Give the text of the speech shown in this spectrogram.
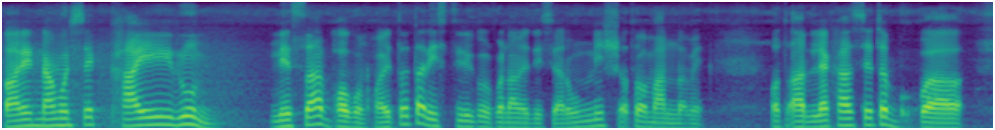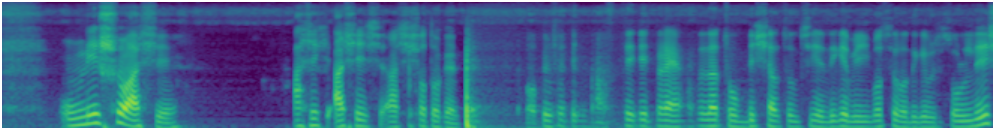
বাড়ির নাম হচ্ছে খাইরুন নেসা ভবন। হয়তো তার স্ত্রী গল্প নামে দিছে আর উনিশ অথবা মান নামে। আর লেখা আছে এটা উনিশশো আশি। আশি আশি আশি শতকের। আজ থেকে প্রায় এক হাজার চব্বিশ সাল চলছে, এদিকে বিশ বছর, ওদিকে চল্লিশ।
